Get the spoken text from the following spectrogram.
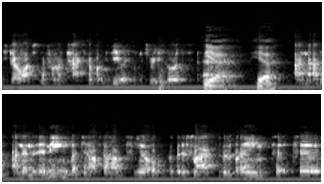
if you're watching it from a tactical point of view, I think it's really good. Um, yeah, yeah, and, and, and then it means that you have to have, you know, a bit of smarts, a bit of brain to, to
